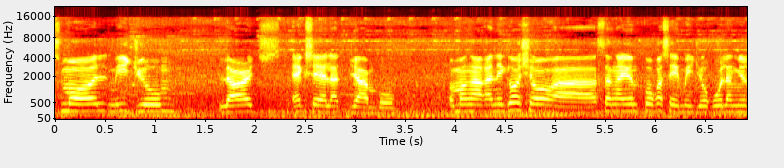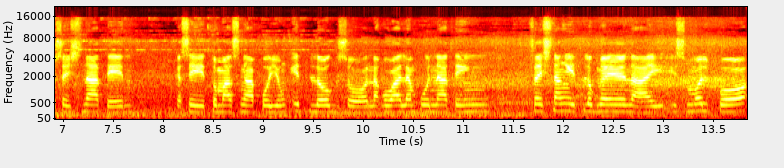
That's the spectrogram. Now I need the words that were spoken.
small, medium, large, XL at jumbo. O mga kanegosyo, ah, sa ngayon po kasi medyo kulang yung size natin kasi tumaas nga po yung itlog. So nakuha lang po nating size ng itlog ngayon ay small po.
